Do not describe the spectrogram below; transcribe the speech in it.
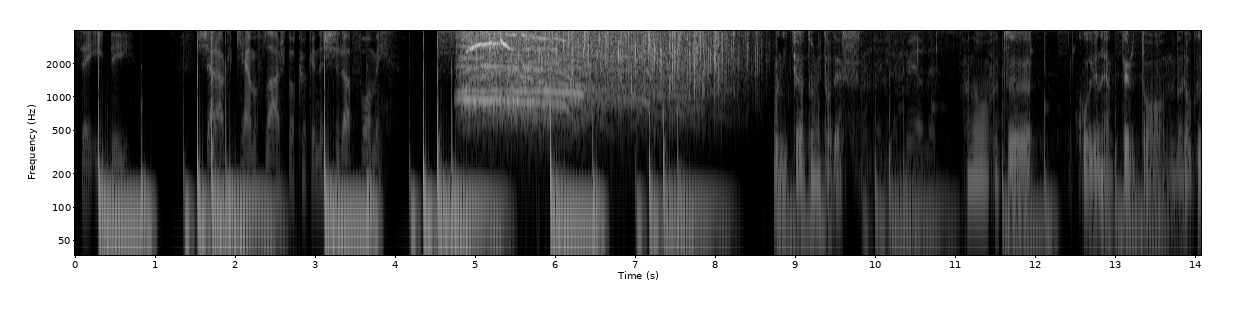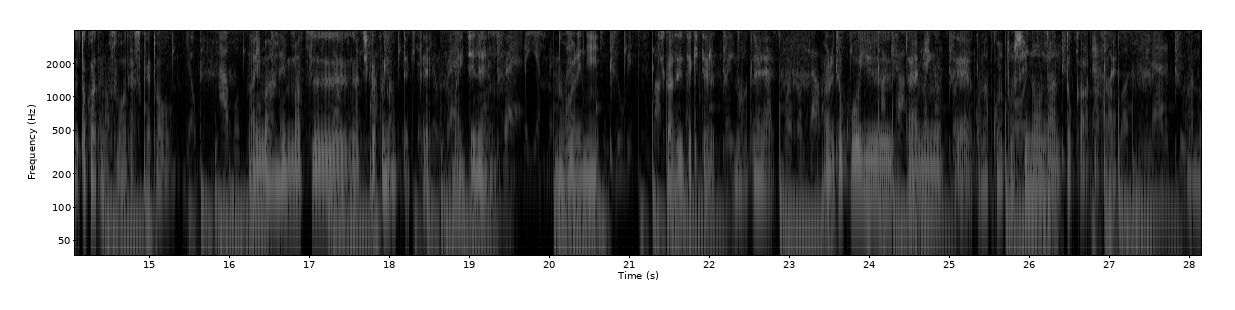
it's AED. Shout out to Camouflage for cooking this shit up for me. こんにちは、トミトです。あの、普通、こういうのやってると、ブログとかでもそうですけど、まあ、今、年末が近くなってきて、まあ、1年の終わりに近づいてきてるので、割とこういうタイミングって、この今年のなんとかとかね、あの、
